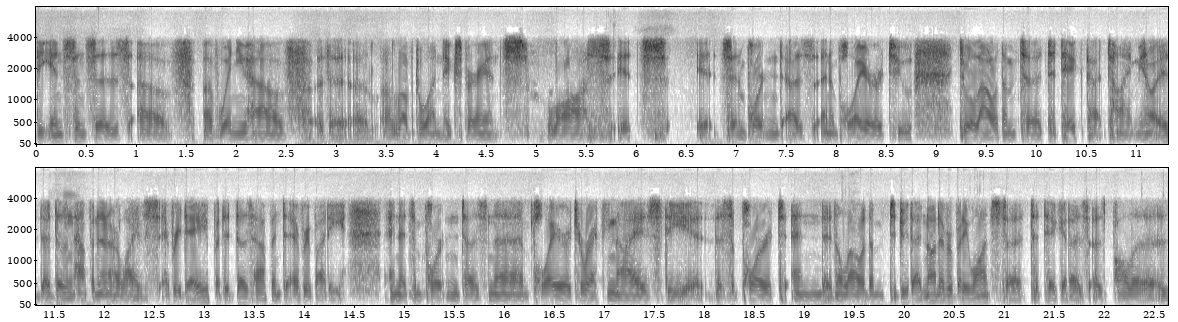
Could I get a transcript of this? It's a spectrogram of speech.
the instances of of when you have the, a loved one experience loss, it's it's important as an employer to to allow them to, to take that time. You know, it, it doesn't happen in our lives every day, but it does happen to everybody, and it's important as an employer to recognize the the support and, and allow them to do that. Not everybody wants to, to take it, as as Paula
